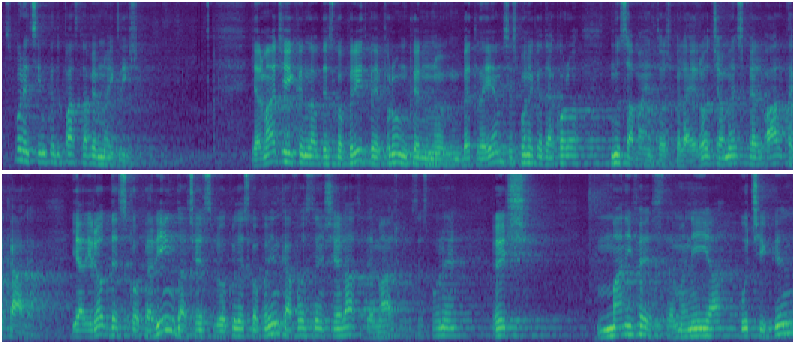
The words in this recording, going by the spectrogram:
Spuneți-mi că după asta avem noi grijă. Iar magii, când l-au descoperit pe prunc în Betleem, se spune că de acolo nu s-a mai întors pe la Irod, ci a mers pe altă cale. Iar Irod, descoperind acest lucru, descoperind că a fost înșelat de magi, se spune, își manifestă mânia ucigând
